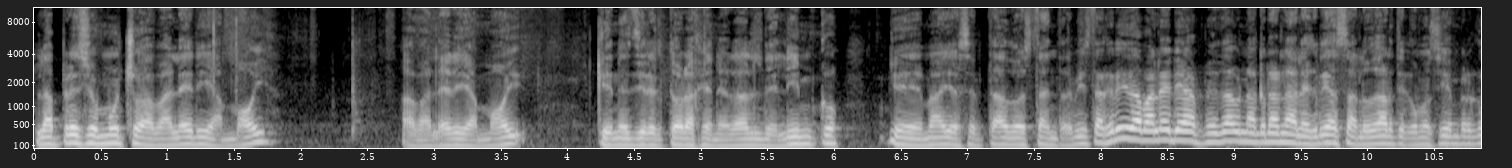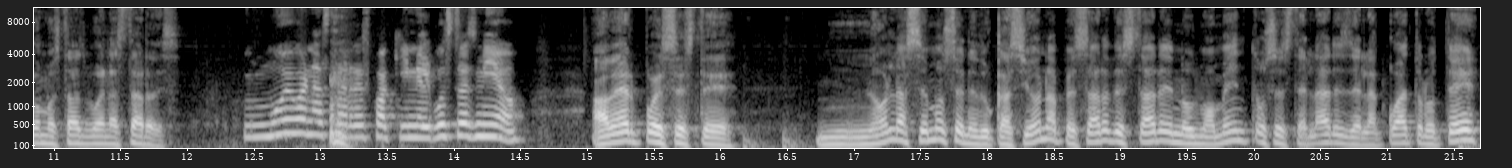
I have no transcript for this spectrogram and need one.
Le aprecio mucho a Valeria Moy, a Valeria Moy, quien es directora general del IMCO, que me haya aceptado esta entrevista. Querida Valeria, me da una gran alegría saludarte como siempre. ¿Cómo estás? Buenas tardes. Muy buenas tardes, Joaquín. El gusto es mío. A ver, pues este, no la hacemos en educación a pesar de estar en los momentos estelares de la 4T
